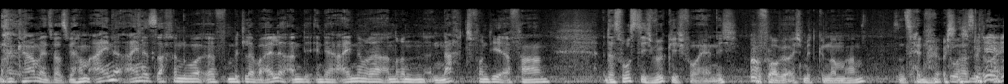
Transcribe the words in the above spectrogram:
Da kam jetzt was. Wir haben eine, eine Sache nur äh, mittlerweile an, in der einen oder anderen Nacht von dir erfahren. Das wusste ich wirklich vorher nicht, bevor wir euch mitgenommen haben. Sonst hätten wir euch Du hast, mitgenommen.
